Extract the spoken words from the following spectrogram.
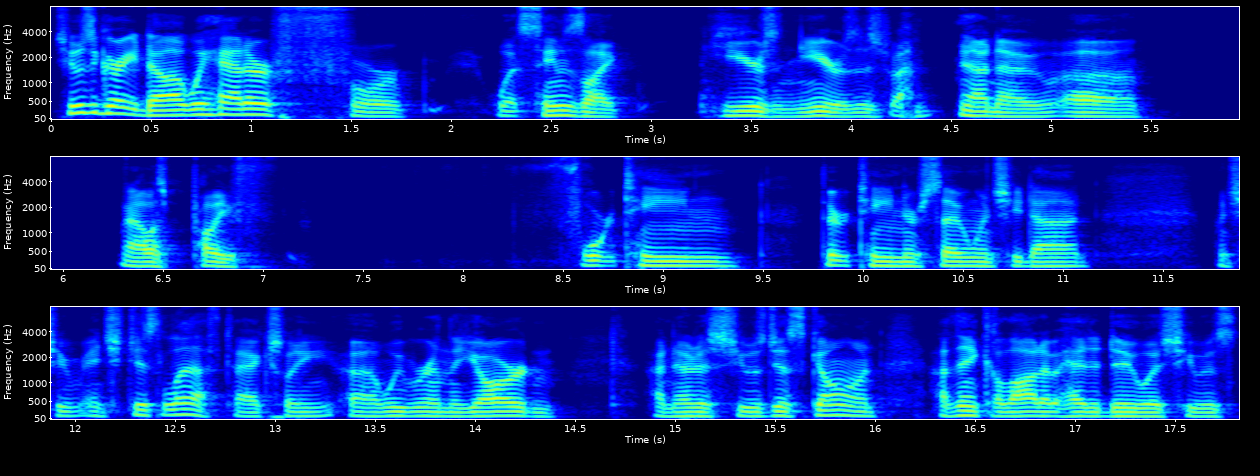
she was a great dog. We had her for what seems like years and years. I know uh, I was probably 14, 13 or so when she died. when she and she just left. Actually, uh, we were in the yard and I noticed she was just gone. I think a lot of it had to do with she was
